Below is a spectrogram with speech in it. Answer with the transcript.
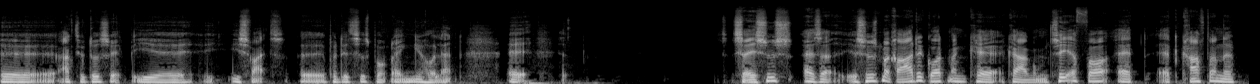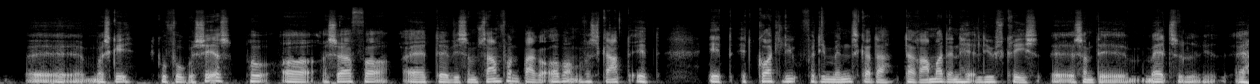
øh, aktiv dødshjælp i, øh, i Schweiz øh, på det tidspunkt, og ingen i Holland. Øh, så jeg synes, altså, jeg synes med rette godt, man kan, kan argumentere for, at, at kræfterne øh, måske skulle fokuseres på at, at sørge for, at øh, vi som samfund bakker op om at få skabt et, et, et godt liv for de mennesker, der, der rammer den her livskrise, øh, som det med altid er.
